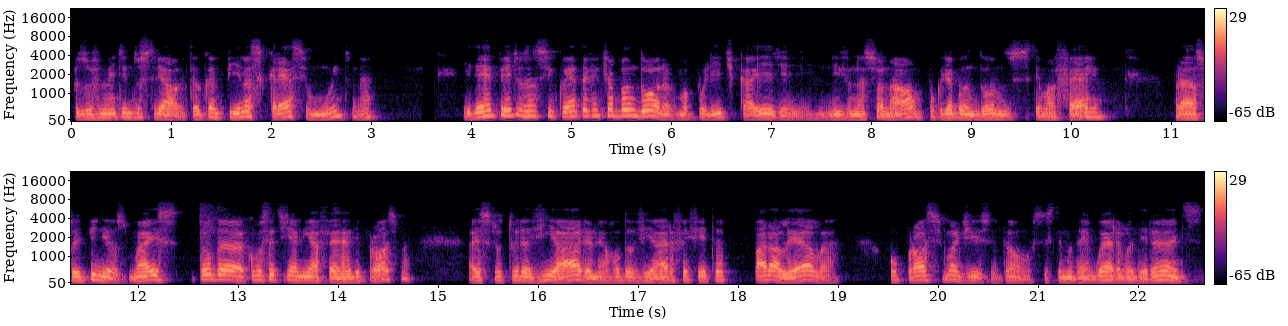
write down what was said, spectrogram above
para o desenvolvimento industrial. Então, Campinas cresce muito, né? E de repente, nos anos 50, a gente abandona uma política aí de nível nacional, um pouco de abandono do sistema férreo para e pneus. Mas toda, como você tinha linha férrea ali próxima, a estrutura viária, né, rodoviária, foi feita paralela ou próxima disso. Então, o sistema da Anguera, Bandeirantes,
